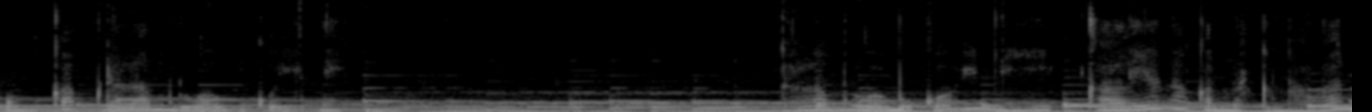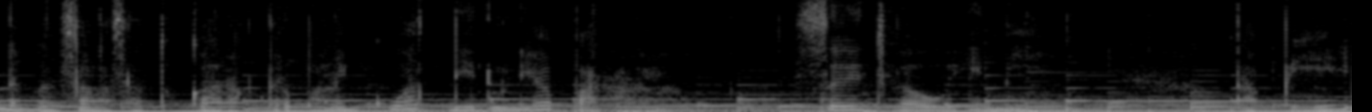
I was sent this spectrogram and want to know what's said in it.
yang diungkap dalam dua buku ini. Dalam dua buku ini, kalian akan berkenalan dengan salah satu karakter paling kuat di dunia paralel sejauh ini. Tapi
